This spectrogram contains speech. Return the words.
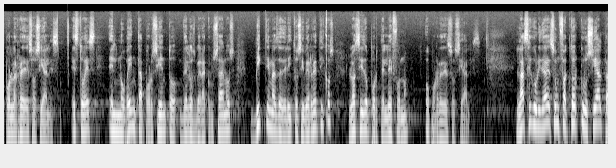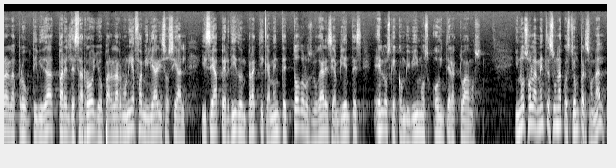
por las redes sociales. Esto es, el 90% de los veracruzanos víctimas de delitos cibernéticos lo ha sido por teléfono o por redes sociales. La seguridad es un factor crucial para la productividad, para el desarrollo, para la armonía familiar y social y se ha perdido en prácticamente todos los lugares y ambientes en los que convivimos o interactuamos. Y no solamente es una cuestión personal,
